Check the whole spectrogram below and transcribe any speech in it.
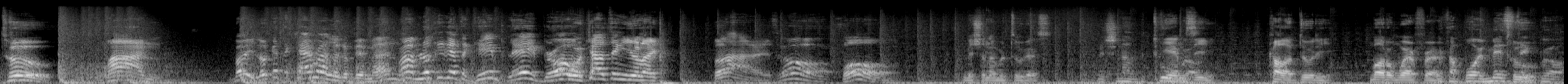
two, one. Bro, look at the camera a little bit, man. Bro, I'm looking at the gameplay, bro. Bro, we're counting. You're like five, Oh, four. Mission number two, guys. mission number two, DMZ, Call of Duty, Modern Warfare. With a boy Mystic, Two. bro.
